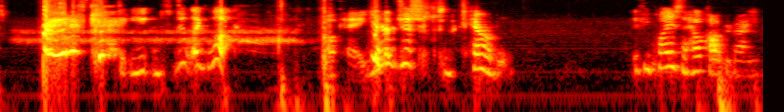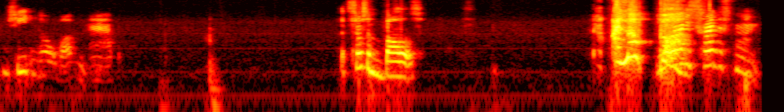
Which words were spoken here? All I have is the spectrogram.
Spain is king! You, dude, like, look. Okay, you're just terrible. If you play as the helicopter guy, you can cheat and go above the map. Let's throw some balls. I love balls! You already tried this one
